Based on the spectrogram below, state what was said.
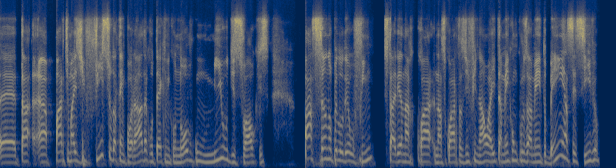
é, tá é a parte mais difícil da temporada, com o técnico novo, com mil desfalques, passando pelo Delfim, estaria na, nas quartas de final, aí também com um cruzamento bem acessível,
